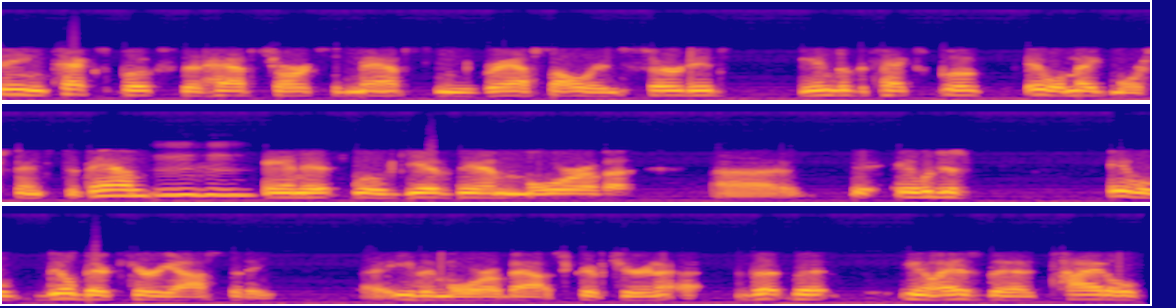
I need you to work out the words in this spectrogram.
seeing textbooks that have charts and maps and graphs all inserted into the textbook, it will make more sense to them, Mm-hmm. and it will give them more of a. Uh, it it will just it will build their curiosity uh, even more about Scripture. And uh, the the you know as the title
